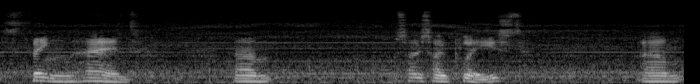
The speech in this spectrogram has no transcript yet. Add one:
this thing hand. Um, so so pleased. Um,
